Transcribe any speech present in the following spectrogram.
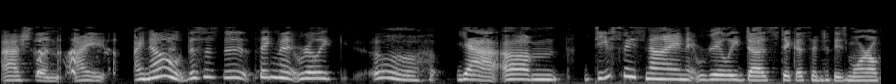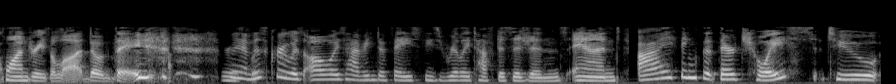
Yeah, Ashlyn, I I know this is the thing that really ugh, yeah, um, Deep Space Nine really does stick us into these moral quandaries a lot, don't they? Man, this crew is always having to face these really tough decisions, and I think that their choice to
